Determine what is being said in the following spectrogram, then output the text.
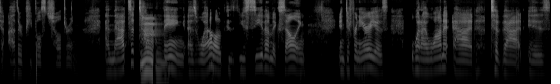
to other people's children. And that's a tough mm, thing as well because you see them excelling in different areas. What I want to add to that is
